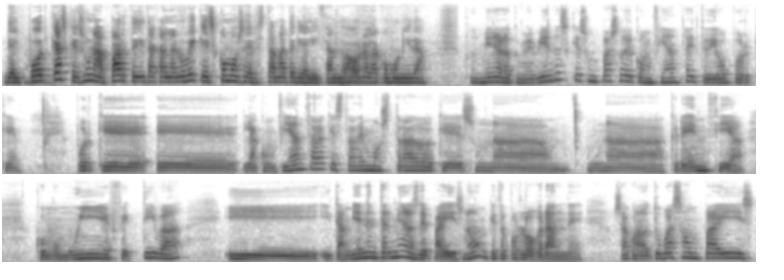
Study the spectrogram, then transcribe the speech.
del podcast, que es una parte de Itaca en la nube, que es como se está materializando ahora la comunidad. Pues mira, lo que me viene es que es un paso de confianza y te digo por qué. Porque eh, la confianza que está demostrado que es una, una creencia como muy efectiva y, y también en términos de país, ¿no? Empiezo por lo grande. O sea, cuando tú vas a un país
